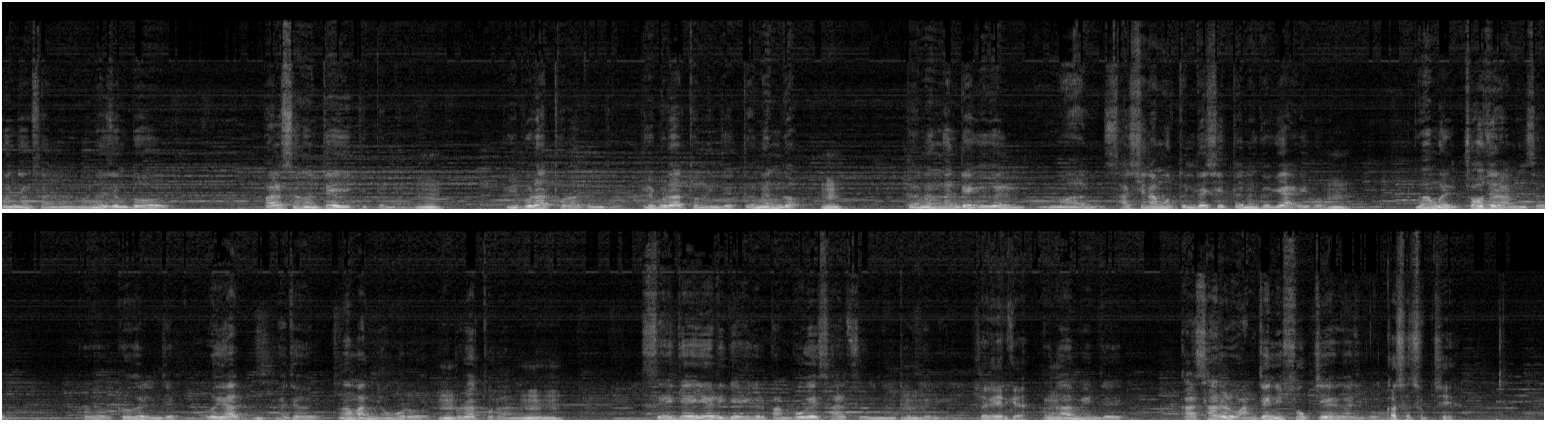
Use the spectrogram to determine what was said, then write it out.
원장사는 어느 정도 발성은 돼 있기 때문에 음, 비브라토라든지 비브라토는 이제 뜨는 거. 음, 뜨는 건데 그걸 뭐 사시나무 들듯이 뜨는 그게 아니고 음, 음을 조절하면서 그 그걸 이제 의학 아, 저 음악 용어로 비브라토라는 음, 음. 세게 여리게 이걸 반복해서 할 수 있는 테크닉. 세게 이렇게. 그 음. 다음에 이제 가사를 완전히 숙지해가지고 가사 숙지.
